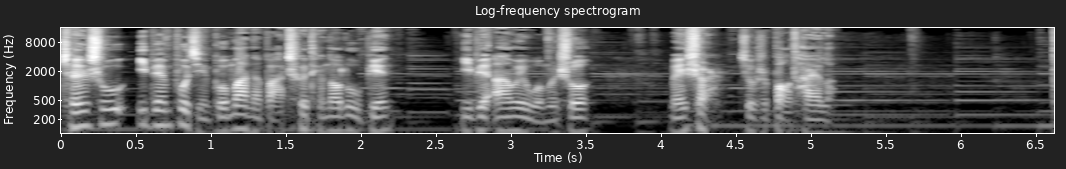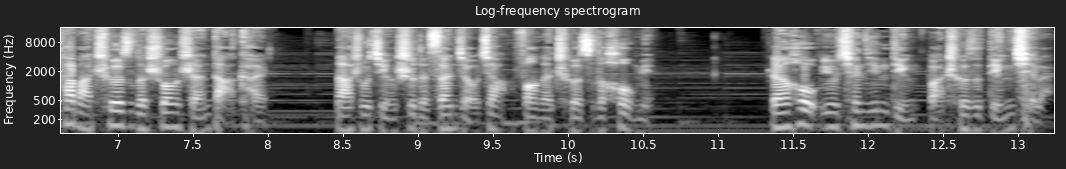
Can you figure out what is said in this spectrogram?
陈叔一边不紧不慢地把车停到路边，一边安慰我们说：“没事儿，就是爆胎了。”他把车子的双闪打开，拿出警示的三脚架放在车子的后面，然后用千斤顶把车子顶起来，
